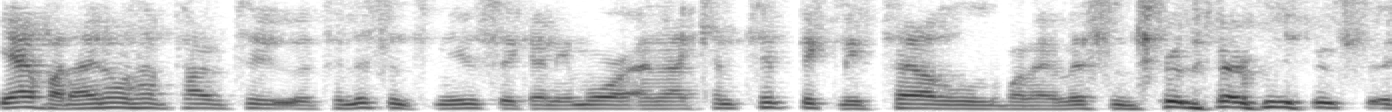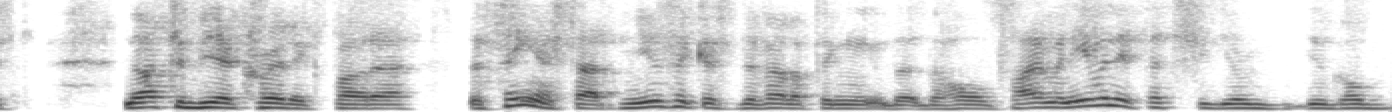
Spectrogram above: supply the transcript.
yeah, but I don't have time to to listen to music anymore, and I can typically tell when I listen to their music. Not to be a critic, but uh, the thing is that music is developing the, the whole time, and even if it's you you go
